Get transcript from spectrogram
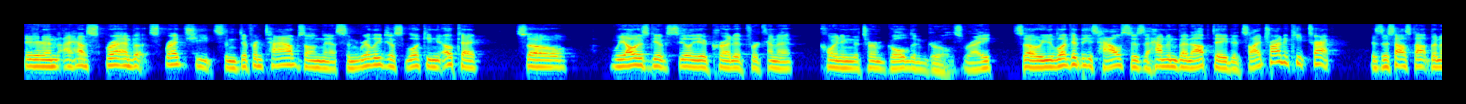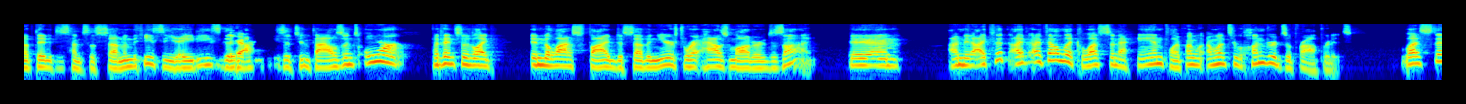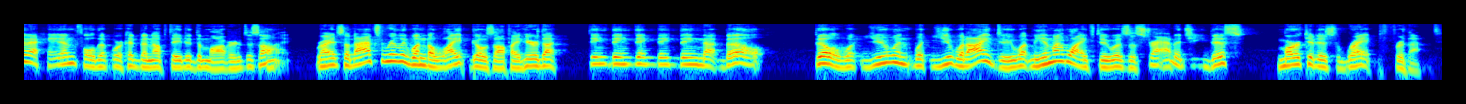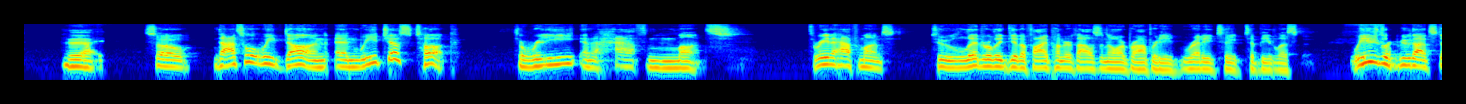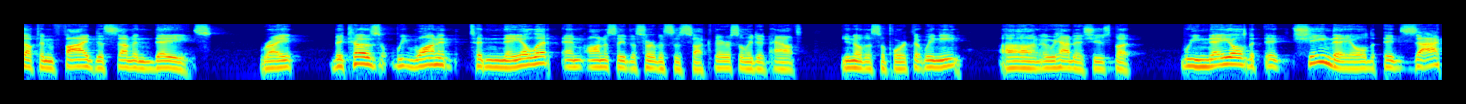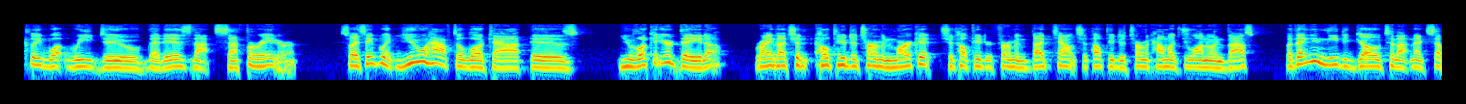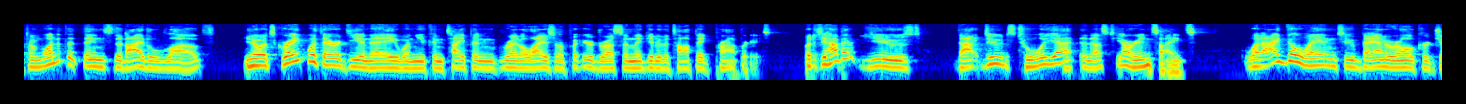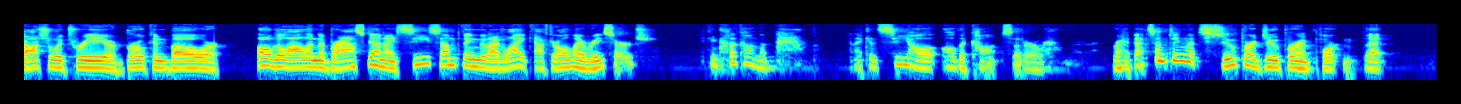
and I have spread spreadsheets and different tabs on this and really just looking, okay, so we always give Celia credit for kind of coining the term golden girls, right? So you look at these houses that haven't been updated. So I try to keep track. Has this house not been updated since the 70s, the 80s, the yeah. 90s, the 2000s, or potentially like in the last five to seven years where it has modern design? And I mean, I could, I, I felt like less than a handful. I went through hundreds of properties, less than a handful that were, had been updated to modern design, right? So that's really when the light goes off. I hear that ding, ding, ding, ding, ding, that bell. Bill, what you and what you, what I do, what me and my wife do as a strategy, this market is ripe for that. Yeah. So that's what we've done. And we just took three and a half months, three and a half months to literally get a $500,000 property ready to, to be listed. We usually do that stuff in five to seven days, right? Because we wanted to nail it. And honestly, the services suck there. So we didn't have, you know, the support that we need. Um, and we had issues, but we nailed it. She nailed exactly what we do that is that separator. So I think what you have to look at is you look at your data, right? That should help you determine market, should help you determine bed count, should help you determine how much you want to invest. But then you need to go to that next step. And one of the things that I love, you know, it's great with AirDNA when you can type in Rentalizer, put your address in, they give you the top eight properties. But if you haven't used that dude's tool yet in STR Insights, when I go into Banner Elk or Joshua Tree or Broken Bow or Ogallala, Nebraska, and I see something that I like after all my research, I can click on the map and I can see all, all the comps that are around there, right? That's something that's super duper important that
